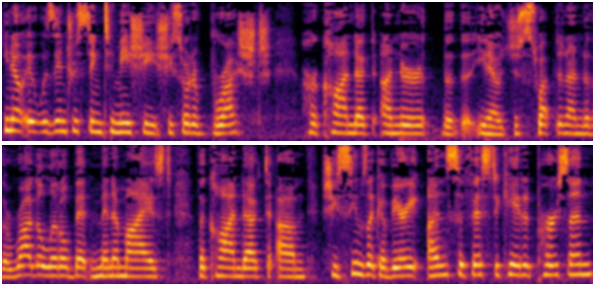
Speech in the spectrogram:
you know, it was interesting to me. She she sort of brushed her conduct under the, the you know just swept it under the rug a little bit minimized the conduct. Um, she seems like a very unsophisticated person.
